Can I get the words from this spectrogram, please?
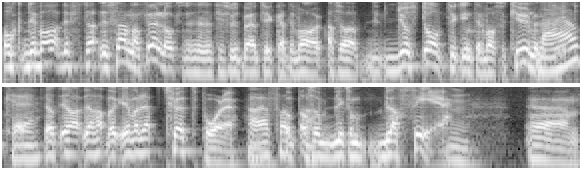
och det, var, det, det sammanföll också till, till slut började jag tycka att det var, alltså just då tyckte jag inte det var så kul med musik. Nej, okej. Jag, jag, jag, jag var rätt trött på det. Ja, jag fattar. Alltså liksom blasé. Mm. Ehm,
